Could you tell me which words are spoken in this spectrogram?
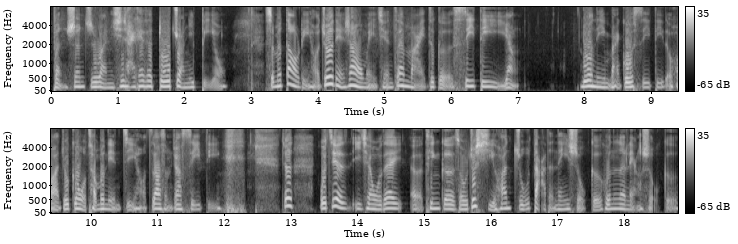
本身之外，你其实还可以再多赚一笔哦。什么道理哈？就有点像我们以前在买这个 CD 一样。如果你买过 CD 的话，就跟我差不多年纪哈，知道什么叫 CD。就我记得以前我在呃听歌的时候，我就喜欢主打的那一首歌或者那两首歌。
